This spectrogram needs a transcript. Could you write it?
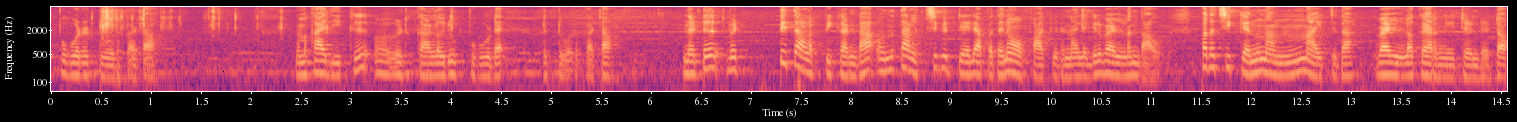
ഉപ്പ് കൂടെ ഇട്ട് കൊടുക്കാം കേട്ടോ നമുക്ക് അരിക്ക് എടുക്കാനുള്ള ഒരു ഉപ്പ് കൂടെ ഇട്ട് കൊടുക്കുക കേട്ടോ എന്നിട്ട് വെട്ടി തിളപ്പിക്കണ്ട. ഒന്ന് തിളച്ച് കിട്ടിയാൽ അപ്പം തന്നെ ഓഫാക്കി ഇടണം. അല്ലെങ്കിൽ വെള്ളം ഉണ്ടാവും. അപ്പോൾ അത് ചിക്കൻ നന്നായിട്ട് ഇതാ വെള്ളമൊക്കെ ഇറങ്ങിയിട്ടുണ്ട് കേട്ടോ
